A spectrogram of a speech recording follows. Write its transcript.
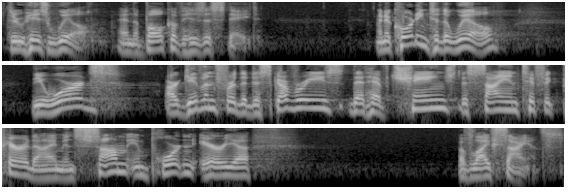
through his will and the bulk of his estate. And according to the will, the awards are given for the discoveries that have changed the scientific paradigm in some important area of life science.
